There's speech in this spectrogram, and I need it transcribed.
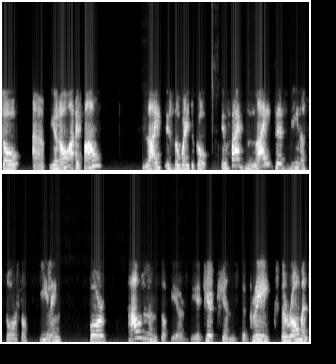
So, you know, I found light is the way to go. In fact, light has been a source of healing for thousands of years. The Egyptians, the Greeks, the Romans,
